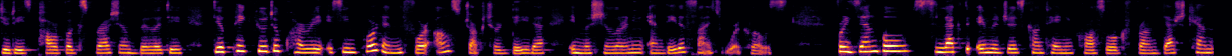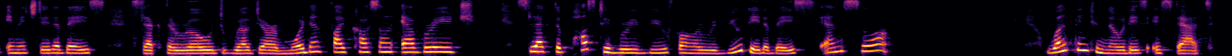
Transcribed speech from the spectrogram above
Due to its powerful expression ability, the opaque filter query is important for unstructured data in machine learning and data science workloads. For example, select images containing crosswalk from dashcam image database, select the road where there are more than five cars on average, select the positive review from a review database, and so on. One thing to notice is that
